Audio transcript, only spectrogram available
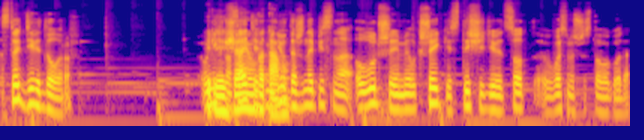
стоит 9 долларов. У них на Переезжаем сайте в в меню даже написано «Лучшие милкшейки с 1986 года».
